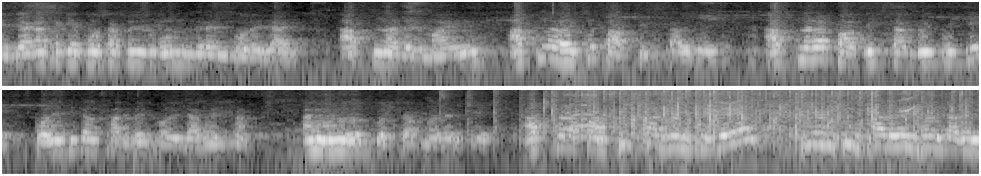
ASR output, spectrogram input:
এই জায়গা থেকে প্রশাসনের বন্ধুদের আমি বলে যাই, আপনাদের মাইনে, আপনারা হচ্ছে পাবলিক সার্ভেন্ট আপনারা পাবলিক সার্ভেন্ট থেকে পলিটিক্যাল সার্ভেন্ট হয়ে যাবেন না। আমি অনুরোধ করছি আপনাদেরকে। আপনারা পাবলিক সার্ভেন্ট থেকে টিএমসি সার্ভেন্ট হয়ে যাবেন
